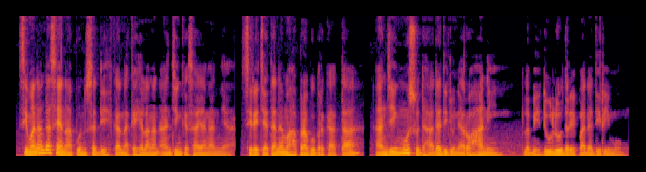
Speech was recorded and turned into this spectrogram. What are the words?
Simananda Sena pun sedih karena kehilangan anjing kesayangannya. Sri Chaitanya Mahaprabhu berkata, anjingmu sudah ada di dunia rohani, lebih dulu daripada dirimu.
